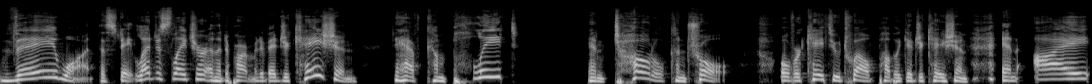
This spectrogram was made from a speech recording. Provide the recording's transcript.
They want the state legislature and the Department of Education to have complete and total control over K through 12 public education. And I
